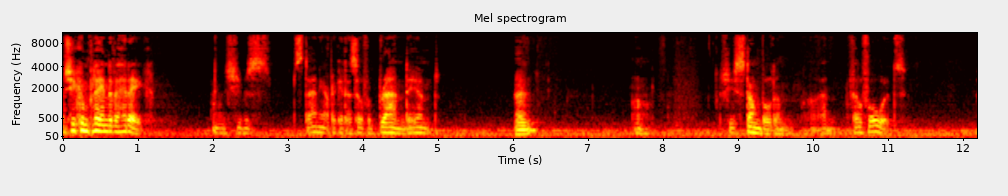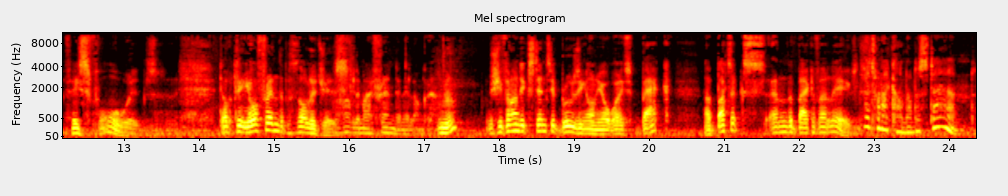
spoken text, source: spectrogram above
She complained of a headache. And she was standing up to get herself a brandy, and And? Oh, she stumbled and, and fell forwards. Face forwards. Doctor, your friend the pathologist. Hardly my friend any longer. No? She found extensive bruising on your wife's back, her buttocks, and the back of her legs. That's what I can't understand.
